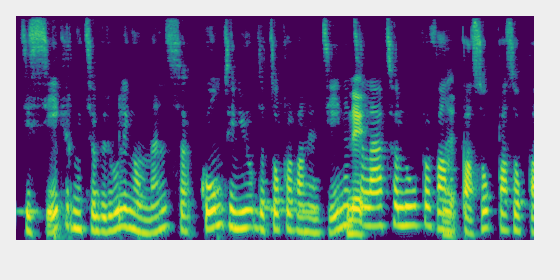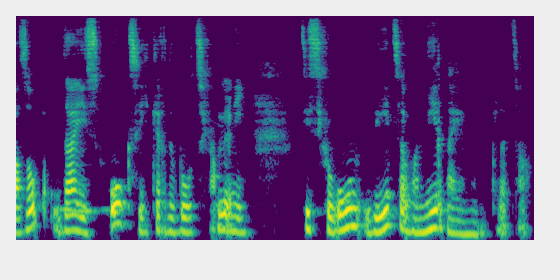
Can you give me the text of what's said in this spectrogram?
het is zeker niet de bedoeling om mensen continu op de toppen van hun tenen Nee. te laten lopen van Nee. pas op, pas op, pas op. Dat is ook zeker de boodschap Nee. niet. Het is gewoon weten wanneer dat je moet opletten.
